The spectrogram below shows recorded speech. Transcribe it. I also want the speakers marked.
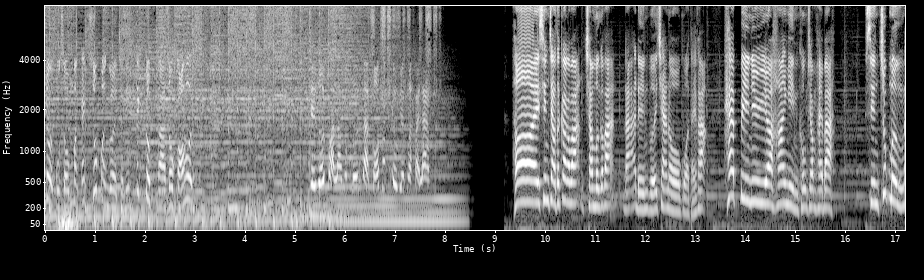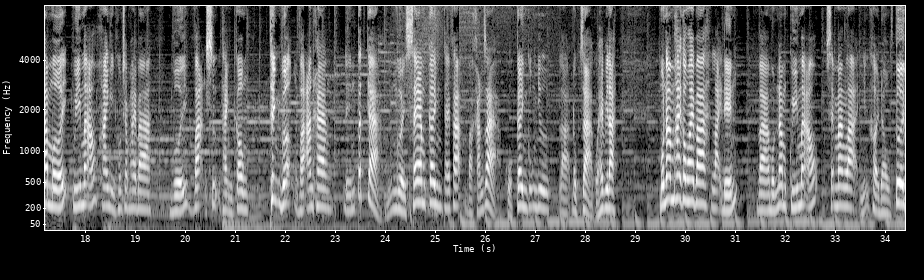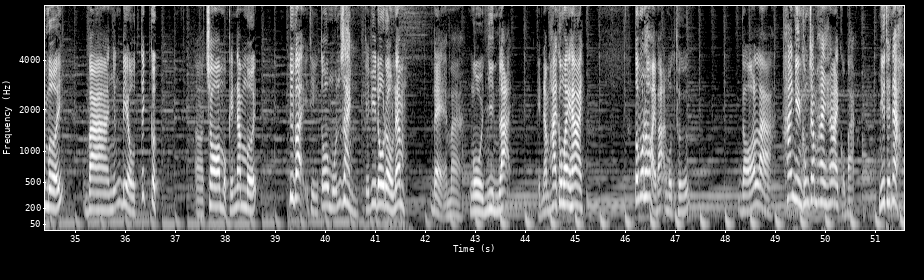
Speaker 1: thay đổi cuộc sống bằng cách giúp mọi người trở nên tích cực và giàu có hơn.
Speaker 2: Thế giới quả là rộng lớn và có rất nhiều việc là phải làm.
Speaker 1: Hi, xin chào tất cả các bạn. Chào mừng các bạn đã đến với channel của Thái Phạm. Happy New Year 2023. Xin chúc mừng năm mới Quý Mão 2023 với vạn sự thành công, thịnh vượng và an khang đến tất cả những người xem kênh Thái Phạm và khán giả của kênh cũng như là độc giả của Happy Life. Một năm 2023 lại đến và một năm Quý Mão sẽ mang lại những khởi đầu tươi mới và những điều tích cực uh, cho một cái năm mới. Tuy vậy thì tôi muốn dành cái video đầu năm để mà ngồi nhìn lại cái năm 2022. Tôi muốn hỏi bạn một thứ đó là 2022 của bạn như thế nào?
